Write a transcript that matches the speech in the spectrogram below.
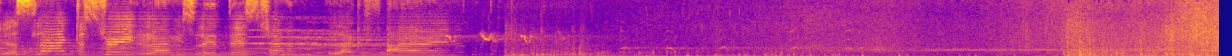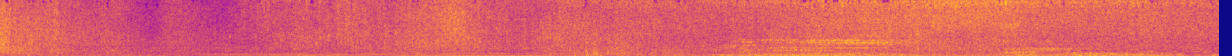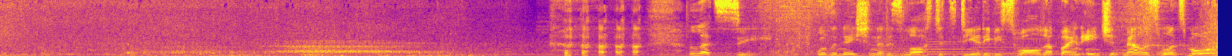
Just like the street lights lit this town like a fire. Let's see. Will the nation that has lost its deity be swallowed up by an ancient malice once more?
